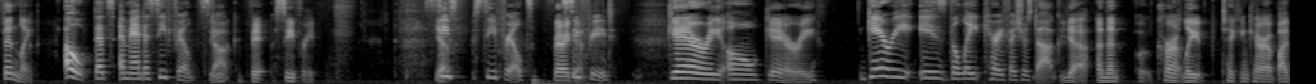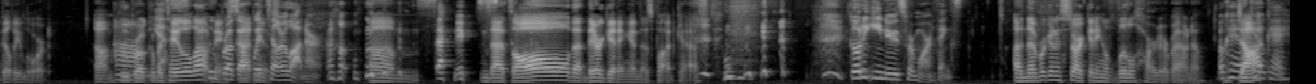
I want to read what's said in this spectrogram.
Finley. Oh, that's Amanda Seyfried's dog. Fe- yes. Seyfried. Very good. Seyfried. Gary. Oh, Gary. Gary is the late Carrie Fisher's dog. Yeah, and then uh, currently taken care of by Billie Lourd, um, who Um, broke up yes, with Taylor Lautner. Who broke Sad up with. Taylor Lautner. Um, Sad news. That's all that they're getting in this podcast. Go to E News for more. Thanks. and then we're gonna start getting a little harder, but I don't know. Okay, okay, Dot, okay.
